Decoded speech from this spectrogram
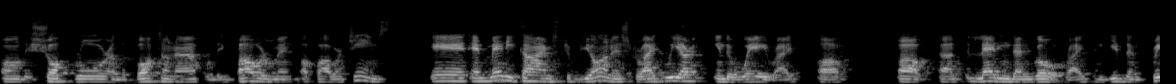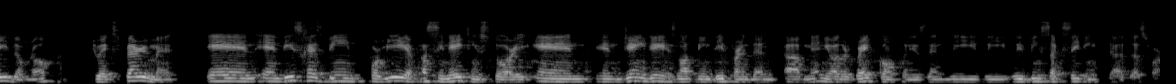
On the shop floor, on the bottom up, on the empowerment of our teams. And, and many times, to be honest, right, we are in the way, right, of, of uh, letting them go, right, and give them freedom, no, to experiment. And and this has been for me a fascinating story. And and j&j has not been different than uh, many other great companies and we, we we've been succeeding uh, thus far.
